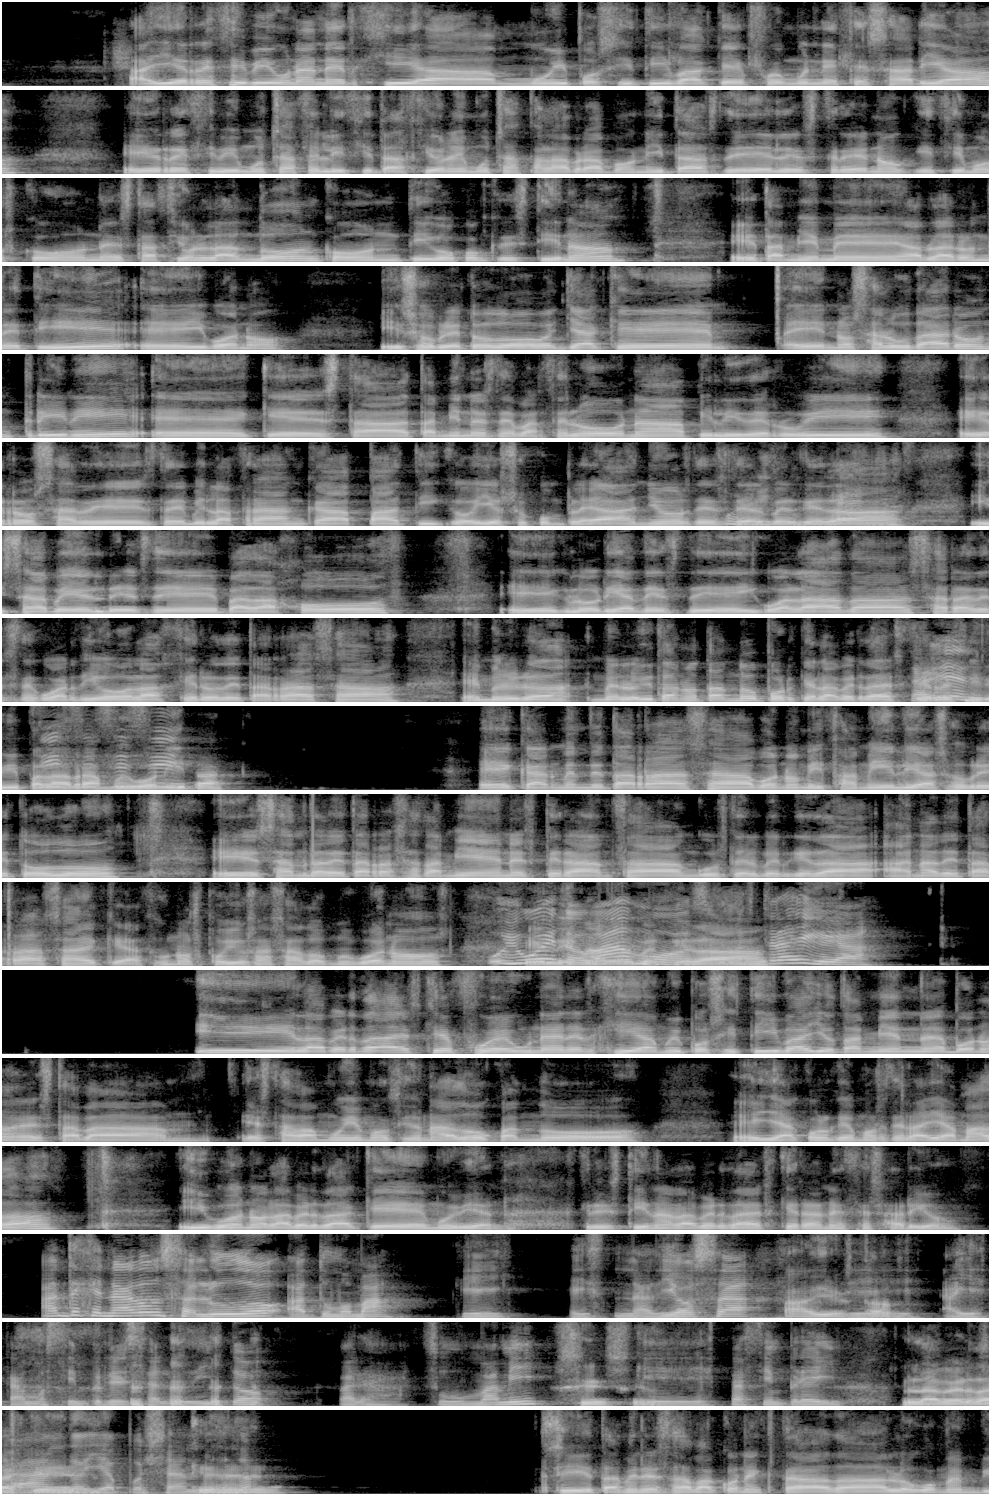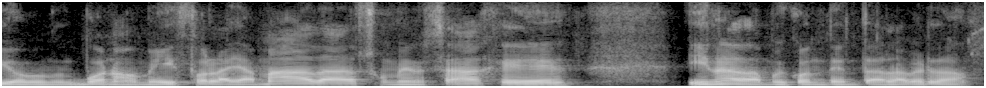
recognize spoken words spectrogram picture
ayer recibí una energía muy positiva que fue muy necesaria. Eh, recibí muchas felicitaciones y muchas palabras bonitas del estreno que hicimos con Estación Landon, contigo, con Cristina. Eh, también me hablaron de ti eh, y bueno, y sobre todo ya que eh, nos saludaron Trini, que está también es de Barcelona, Pili de Rubí, eh, Rosa desde Vilafranca, Patti, que hoy es su cumpleaños desde cumpleaños. Isabel desde Badajoz, eh, Gloria desde Igualada, Sara desde Guardiola, Jero de Tarrasa. Eh, me lo, iba- me lo he ido anotando porque la verdad es que recibí palabras sí, muy sí, bonitas. Eh, Carmen de Tarrasa, bueno, mi familia sobre todo, eh, Sandra de Tarrasa también, Esperanza, Angus del Berguedá, Ana de Tarrasa, que hace unos pollos asados muy buenos, Uy, bueno, Elena vamos, que nos traiga. Y la verdad es que fue una energía muy positiva. Yo también, eh, bueno, estaba, estaba muy emocionado cuando eh, ya colguemos de la llamada. Y bueno, la verdad que muy bien, Cristina, la verdad es que era necesario. Antes que nada, un saludo a tu mamá, que es una diosa. Ahí está. Eh, ahí estamos siempre el saludito para su mami, Sí, sí. que está siempre ahí La verdad que, y apoyando, que ¿no? Sí, también estaba conectada, luego me envió, bueno, me hizo la llamada, su mensaje y nada, muy contenta, la verdad.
